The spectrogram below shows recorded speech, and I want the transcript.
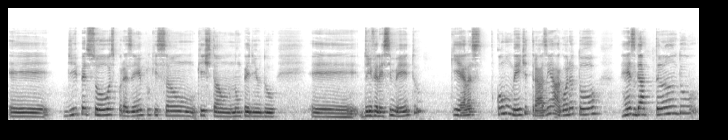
é, de pessoas, por exemplo, que são que estão num período é, do envelhecimento, que elas comumente trazem, ah, agora eu estou resgatando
